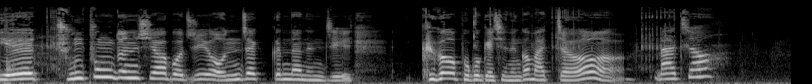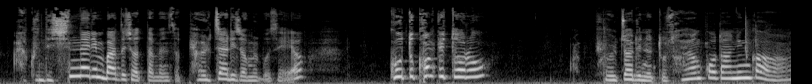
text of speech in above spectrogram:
얘 중풍 든 시아버지 언제 끝나는지 그거 보고 계시는 거 맞죠? 맞아. 아 근데 신내림 받으셨다면서 별자리 점을 보세요? 그것도 컴퓨터로? 아, 별자리는 또 서양 것 아닌가?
